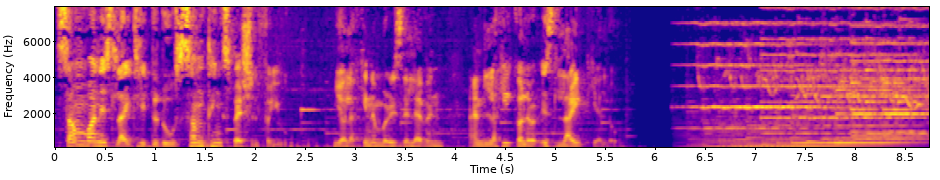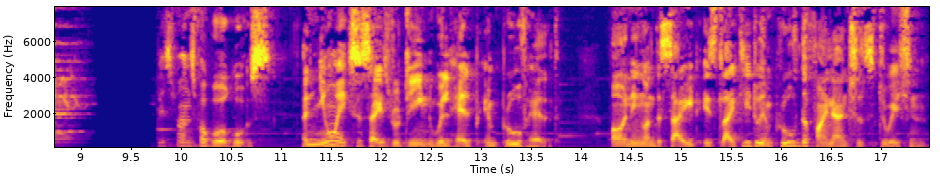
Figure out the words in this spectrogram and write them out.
someone is likely to do something special for you. Your lucky number is 11 and lucky color is light yellow. This one's for Virgos. A new exercise routine will help improve health. Earning on the side is likely to improve the financial situation.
